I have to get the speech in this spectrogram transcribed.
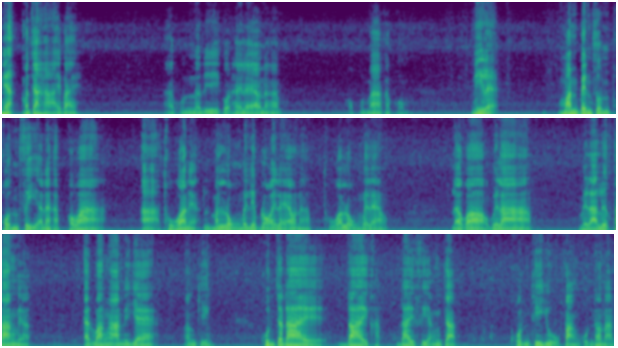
เนี้ยมันจะหายไป คุณนดีกดให้แล้วนะครับ ขอบคุณมากครับผม นี่แหละ มันเป็นผลผลเสียนะครับ เพราะว่า อ่า ทัวร์เนี่ย มันลงไปเรียบร้อยแล้วนะครับ ทัวร์ลงไปแล้ว แล้วก็เวลาเวลาเลือกตั้งเนี่ย แอดว่างานนี้แย่เอาจริง คุณจะได้ได้ได้เสียงจากคนที่อยู่ฝั่งคุณเท่านั้น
